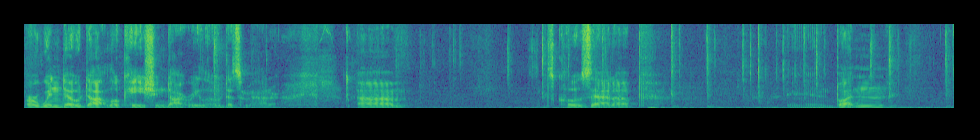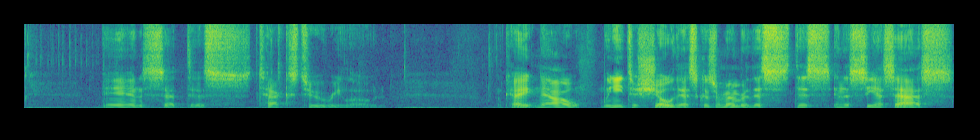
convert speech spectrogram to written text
or window dot location dot reload doesn't matter. Um, let's close that up and button and set this text to reload. Okay, now we need to show this because remember this this in the CSS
